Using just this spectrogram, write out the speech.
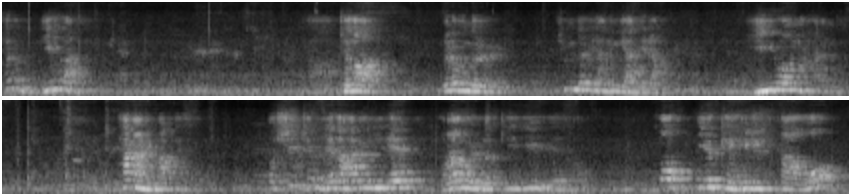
저는 이해가 안 돼요. 자, 제가 여러분들 힘들게 하는 게 아니라 이왕 하는 거예요. 하나님 앞에서 또 실제로 내가 하는 일에 보람을 느끼기 위해서 꼭 이렇게 해주시다고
